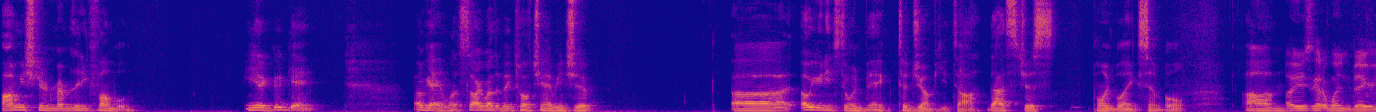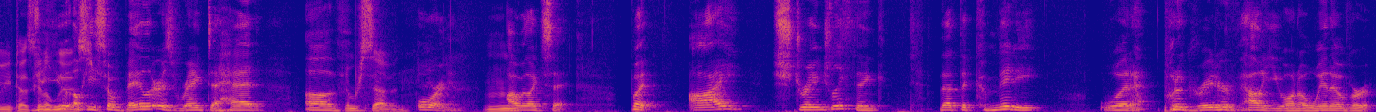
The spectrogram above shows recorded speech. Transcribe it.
I'm just gonna remember that he fumbled. He had a good game. Okay, let's talk about the Big Twelve championship. Uh, OU needs to win big to jump Utah. That's just point blank simple. Um, Oh, he's got to win big or Utah's going to lose. okay, so Baylor is ranked ahead of Number seven. Oregon. Mm-hmm. I would like to say, but I strangely think that the committee would put a greater value on a win over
